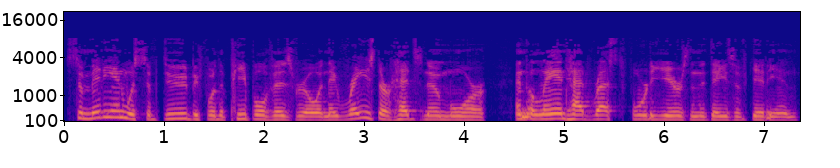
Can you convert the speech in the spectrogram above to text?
So Midian was subdued before the people of Israel, and they raised their heads no more, and the land had rest forty years in the days of Gideon.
